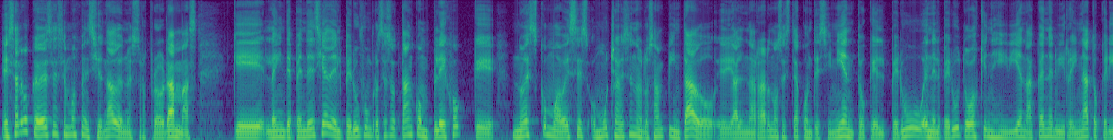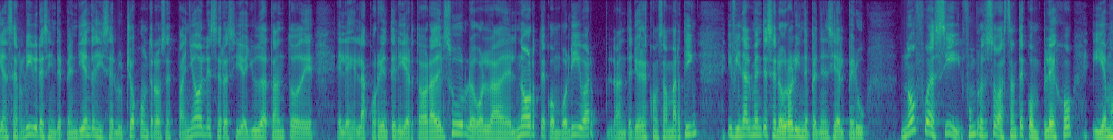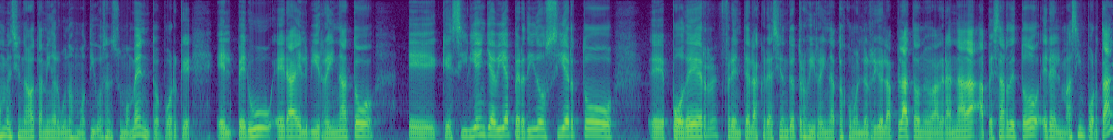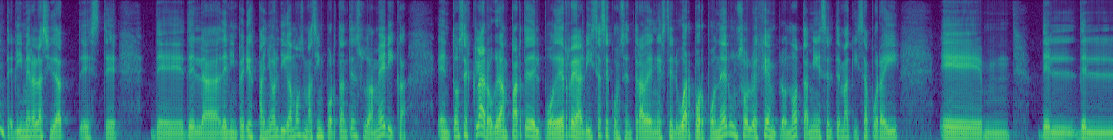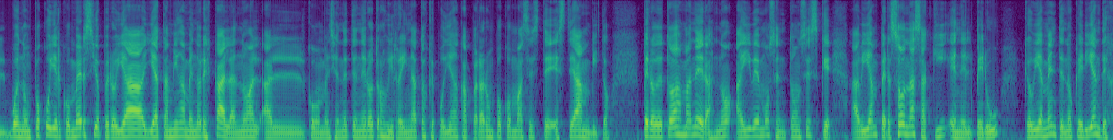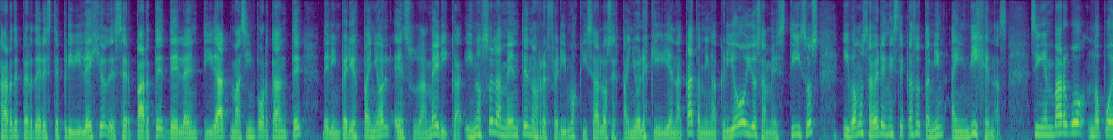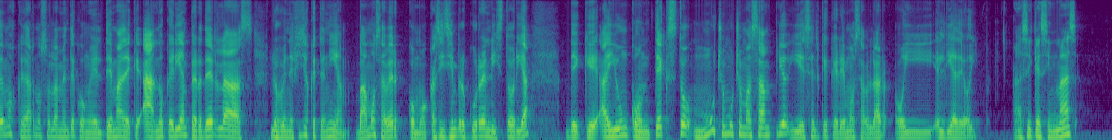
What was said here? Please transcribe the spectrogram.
Es algo que a veces hemos mencionado en nuestros programas, que la independencia del Perú fue un proceso tan complejo que no es como a veces o muchas veces nos los han pintado eh, al narrarnos este acontecimiento, que el Perú, en el Perú todos quienes vivían acá en el virreinato querían ser libres, e independientes y se luchó contra los españoles, se recibió ayuda tanto de la corriente libertadora del sur, luego la del norte con Bolívar, la anterior es con San Martín y finalmente se logró la independencia del Perú. No fue así, fue un proceso bastante complejo y hemos mencionado también algunos motivos en su momento, porque el Perú era el virreinato eh, que si bien ya había perdido cierto eh, poder frente a la creación de otros virreinatos como el del Río de la Plata o Nueva Granada, a pesar de todo era el más importante. Lima era la ciudad este, de, del Imperio Español, digamos, más importante en Sudamérica. Entonces, claro, gran parte del poder realista se concentraba en este lugar. Por poner un solo ejemplo, ¿no? También es el tema quizá por ahí eh, del, bueno, un poco y el comercio, pero ya, ya también a menor escala, ¿no? Al, como mencioné, tener otros virreinatos que podían acaparar un poco más este, este ámbito. Pero de todas maneras, ¿no? Ahí vemos entonces que habían personas aquí en el Perú que obviamente no querían dejar de perder este privilegio de ser parte de la entidad más importante del imperio español en Sudamérica. Y no solamente nos referimos quizá a los españoles que vivían acá, también a criollos, a mestizos y vamos a ver en este caso también a indígenas. Sin embargo, no podemos quedarnos solamente con el tema de que, ah, no querían perder las, los beneficios que tenían. Vamos a ver, como casi siempre ocurre en la historia, de que hay un contexto mucho, mucho más amplio y es el que queremos hablar hoy, el día de hoy. Así que sin más,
